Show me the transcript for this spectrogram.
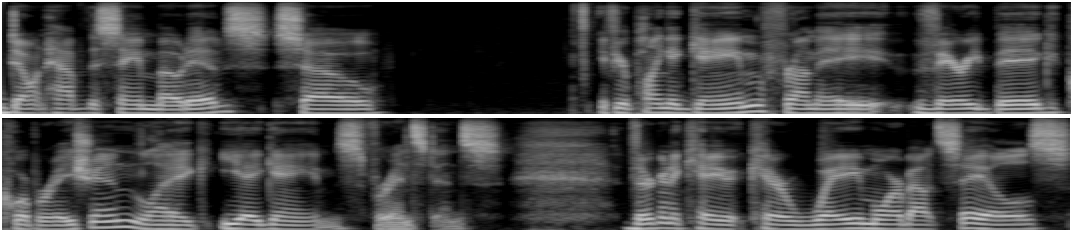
don't have the same motives. So if you're playing a game from a very big corporation like EA Games, for instance, they're going to care, way more about sales.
